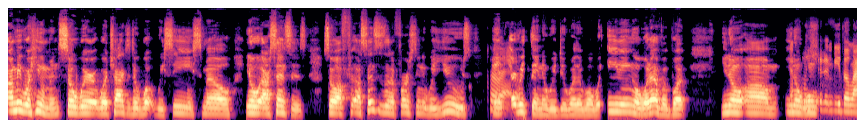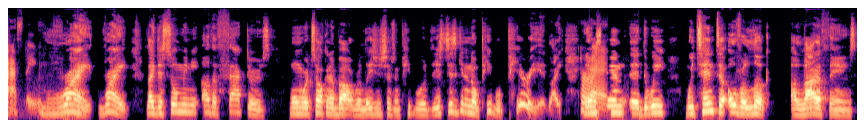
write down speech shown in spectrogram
I mean, we're humans, so we're we're attracted to what we see, smell, you know, our senses. So our, our senses are the first thing that we use Correct. in everything that we do, whether what we're eating or whatever. But you know, um, you Definitely know, when, shouldn't be the last thing. Right, right. Like there's so many other factors when we're talking about relationships and people. It's just getting to know people. Period. Like Correct. you know, what I'm saying? Uh, do we we tend to overlook a lot of things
